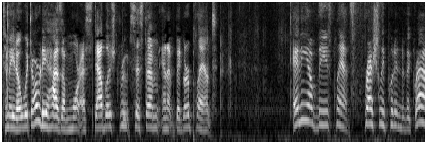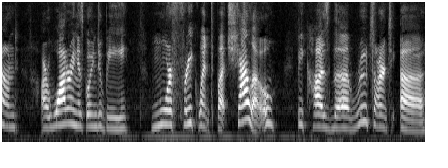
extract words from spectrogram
tomato, which already has a more established root system and a bigger plant. Any of these plants freshly put into the ground, our watering is going to be more frequent but shallow because the roots aren't uh,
